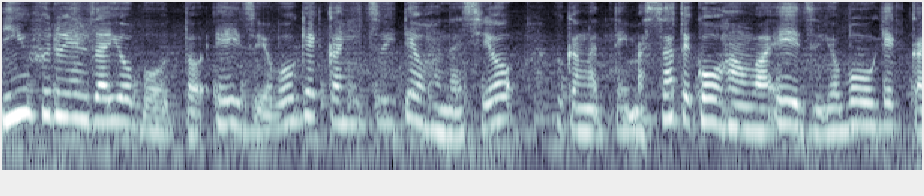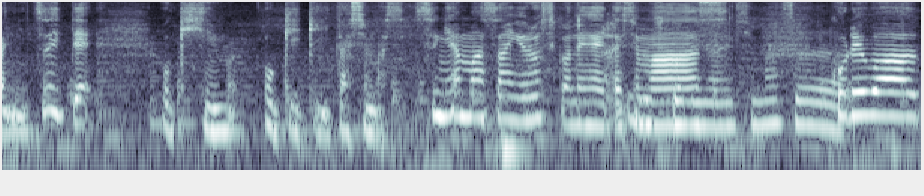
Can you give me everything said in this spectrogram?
インフルエンザ予防とエイズ予防月間についてお話を伺っています。さて後半はエイズ予防月間についてお聞きお聞きいたします。杉山さんよろしくお願いいたします、はい、これは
